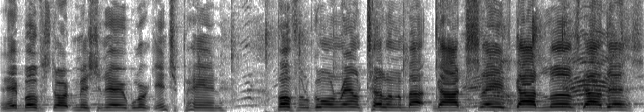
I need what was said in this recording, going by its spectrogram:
And they both start missionary work in Japan. Both of them going around telling them about God saves, God loves, God this.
